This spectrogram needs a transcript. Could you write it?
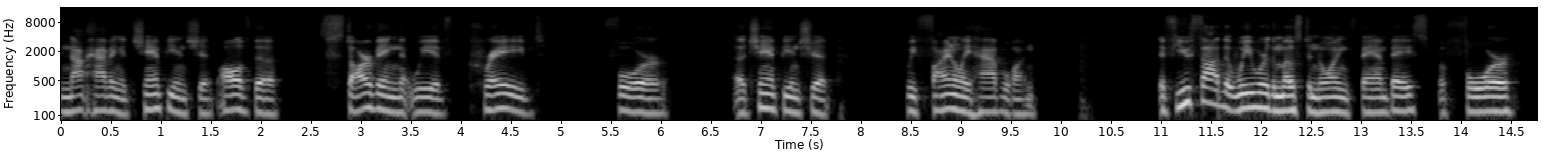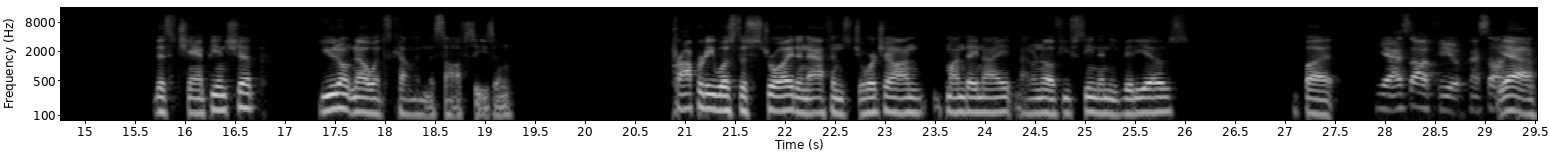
not having a championship all of the starving that we have craved for a championship we finally have one if you thought that we were the most annoying fan base before this championship, you don't know what's coming this offseason. Property was destroyed in Athens, Georgia on Monday night. I don't know if you've seen any videos, but yeah, I saw a few. I saw yeah.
